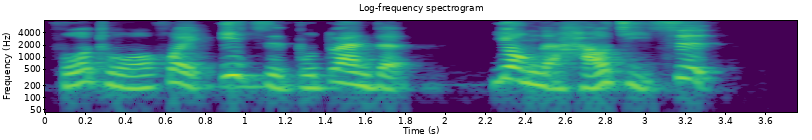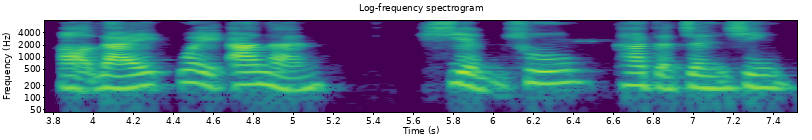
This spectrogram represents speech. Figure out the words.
佛陀会一直不断的用了好几次，好来为阿难。显出他的真心。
